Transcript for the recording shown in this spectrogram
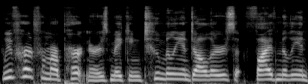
We've heard from our partners making $2 million, $5 million,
